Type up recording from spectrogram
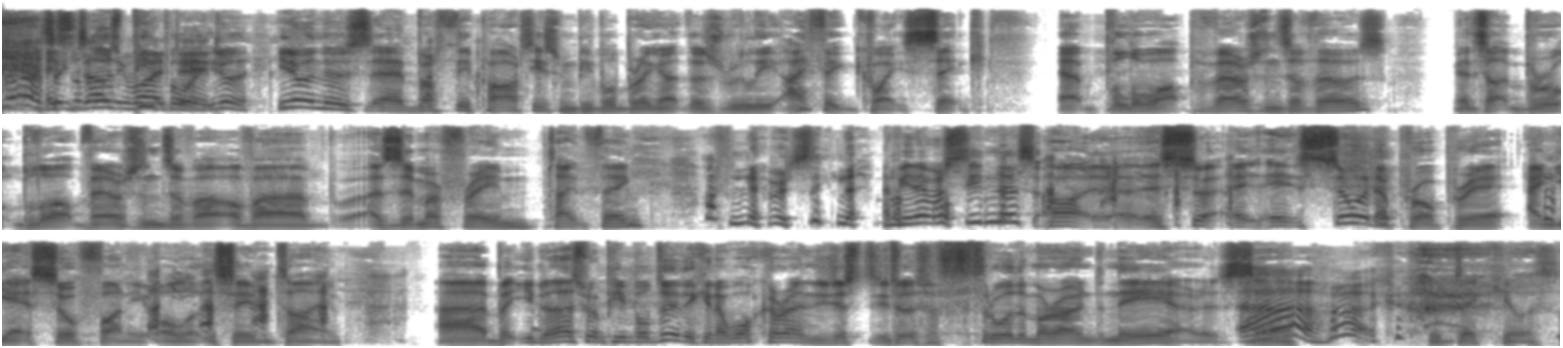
No, that's It's exactly those people. You know, you know, in those uh, birthday parties when people bring out those really, I think, quite sick uh, blow up versions of those. It's like bro- blow up versions of a of a, a Zimmer frame type thing. I've never seen that. Have you never seen this? Oh, uh, it's so it's so inappropriate and yet so funny all at the same time. Uh, but you know that's what people do. They kind of walk around. They just, you just throw them around in the air. It's uh, Ah, ridiculous.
